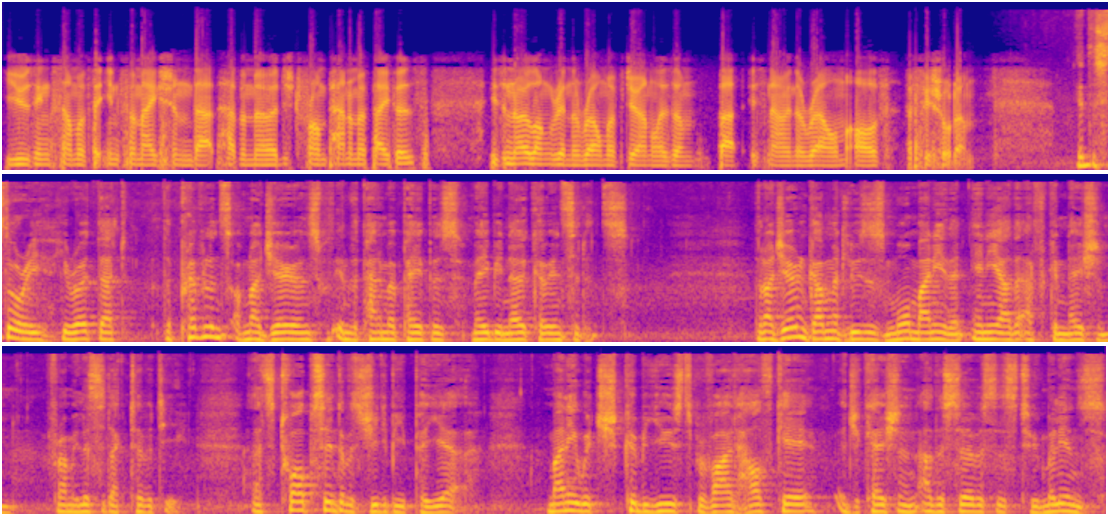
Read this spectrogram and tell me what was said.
using some of the information that have emerged from Panama Papers is no longer in the realm of journalism, but is now in the realm of officialdom. In the story, you wrote that the prevalence of Nigerians within the Panama Papers may be no coincidence. The Nigerian government loses more money than any other African nation from illicit activity. That's 12% of its GDP per year money which could be used to provide healthcare, education, and other services to millions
